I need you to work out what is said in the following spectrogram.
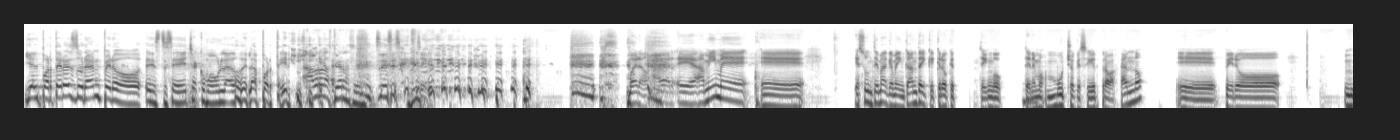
y el portero es Durán, pero este se echa como a un lado de la portería. Abro las piernas. güey. Bueno, a ver, eh, a mí me eh, es un tema que me encanta y que creo que tengo, tenemos mucho que seguir trabajando. eh, pero mm,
